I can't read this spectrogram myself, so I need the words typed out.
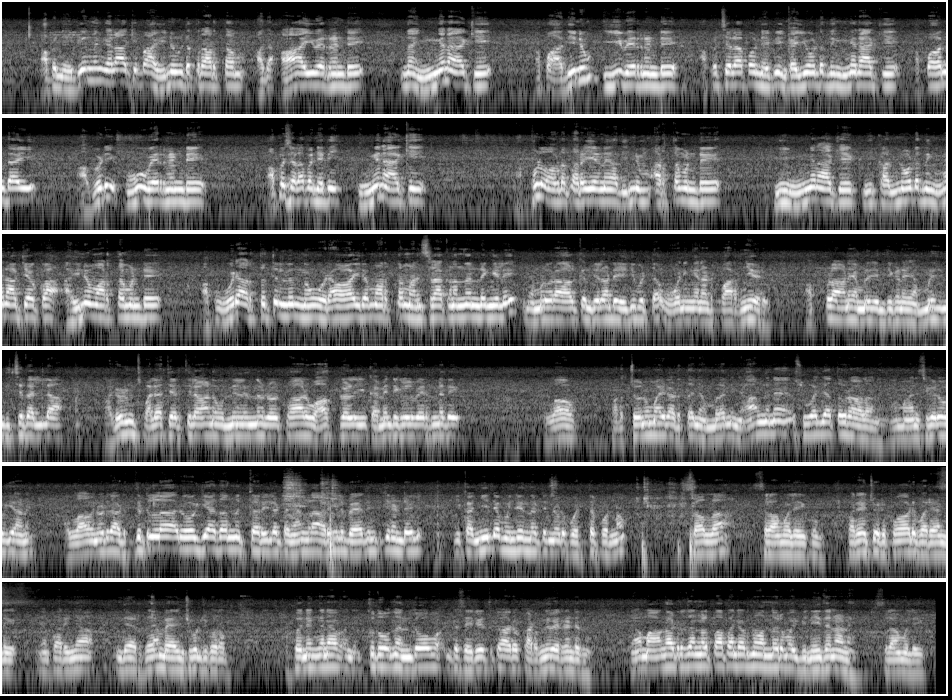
അപ്പോൾ നബി ഒന്ന് ഇങ്ങനെ ആക്കിയപ്പോൾ അതിനുണ്ട് എത്ര അർത്ഥം? അത് ആയി വരുന്നുണ്ട്. എന്നാൽ ഇങ്ങനെ ആക്കി. അപ്പോൾ അതിനും ഈ വരുന്നുണ്ട്. അപ്പോൾ ചിലപ്പോൾ നബി കൈ കൊണ്ടത് ഇങ്ങനെ ആക്കി. അപ്പോൾ എന്തായി അവിടെ ഊ വരുന്നുണ്ട്. അപ്പോൾ ചിലപ്പോൾ നബി ഇങ്ങനെ ആക്കി. അപ്പോഴും അവിടെ പറയണേ അതിനും അർത്ഥമുണ്ട്. നീ ഇങ്ങനെ ആക്കി നീ കണ്ണോട്ട് നീ ഇങ്ങനെ ആക്കി അതിനും അർത്ഥമുണ്ട്. അപ്പോൾ ഒരർത്ഥത്തിൽ നിന്നും ഒരായിരം അർത്ഥം മനസ്സിലാക്കണം എന്നുണ്ടെങ്കിൽ നമ്മൾ ഒരാൾക്ക് എന്തെങ്കിലും എഴുതി വിട്ടാൽ ഓനിങ്ങനെ പറഞ്ഞു തരും. അപ്പോഴാണ് നമ്മൾ ചിന്തിക്കണത് നമ്മൾ ചിന്തിച്ചതല്ല. പലരും പല തരത്തിലാണ് ഒന്നിൽ നിന്ന് ഒരുപാട് വാക്കുകൾ ഈ കമന്റുകൾ വരുന്നത്. അള്ളാഹ് പടച്ചവനുമായിട്ട് അടുത്ത നമ്മൾ തന്നെ. ഞാൻ അങ്ങനെ സുഖമില്ലാത്ത ഒരാളാണ്. ഞാൻ മാനസിക രോഗിയാണ്. അള്ളാഹുവിനോട് അടുത്തിട്ടുള്ള രോഗി അതാന്ന് എനിക്കറിയില്ല കേട്ടോ ഞങ്ങൾ ആരെങ്കിലും വേദനിപ്പിച്ചിട്ടുണ്ടെങ്കിൽ ഈ കഞ്ഞിന്റെ മുന്നിൽ നിന്നിട്ട് എന്നോട് പൊരുത്തപ്പെടണം. സല്ല അസ്സാം വലൈക്കും പറയാച്ച ഒരുപാട് പറയാണ്ട് ഞാൻ പറഞ്ഞ എന്റെ ഹൃദയം വേദനിച്ചുകൊണ്ടിരിക്കണം അപ്പോൾ എന്നെ ഇങ്ങനെ എനിക്ക് തോന്നുന്നു എന്തോ എന്റെ ശരീരത്തിൽ ആരോ കടന്നു വരേണ്ടെന്ന്. ഞാൻ മാങ്ങാട്ടൂർ തങ്ങൾ പാപ്പന്റെ അവിടെ നിന്ന് വന്നൊരു വിനീതനാണ്. അസ്സാം വലൈക്കും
